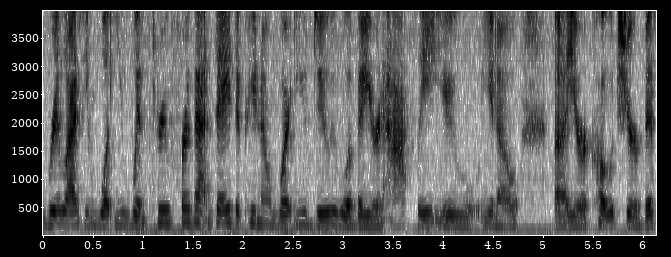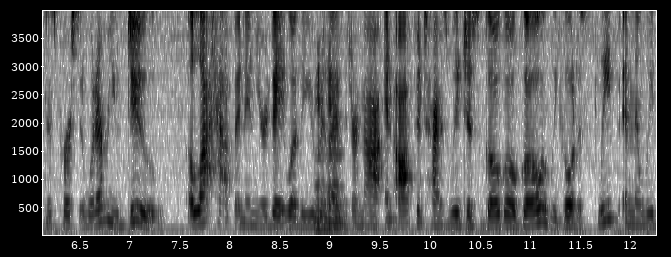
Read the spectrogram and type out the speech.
realizing what you went through for that day depending on what you do whether you're an athlete you you know uh, you're a coach you're a business person whatever you do a lot happen in your day whether you realize mm-hmm. it or not. And oftentimes we just go go go and we go to sleep and then we,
